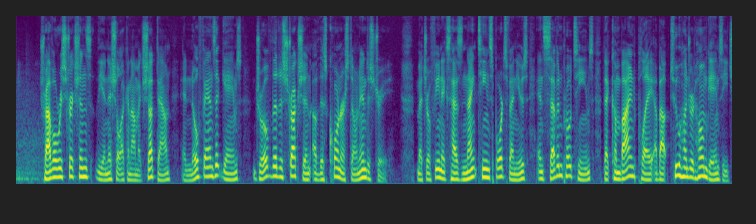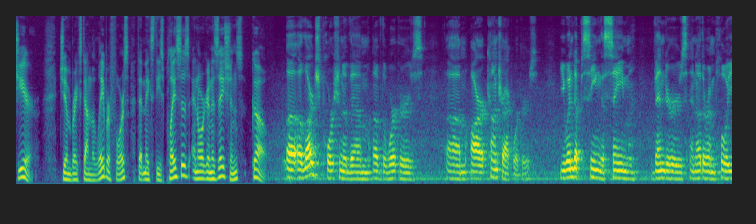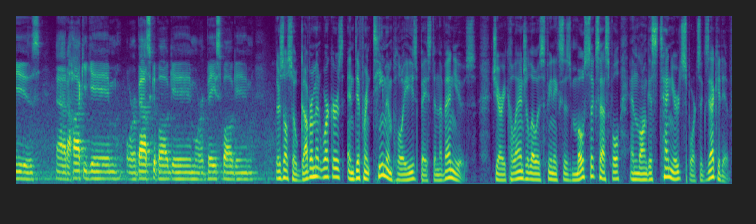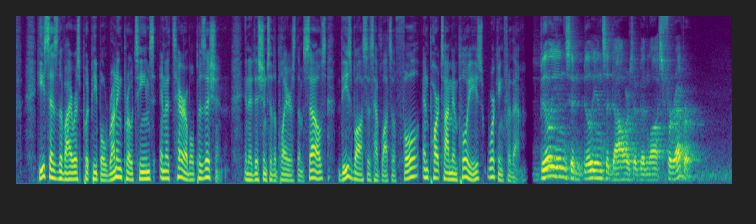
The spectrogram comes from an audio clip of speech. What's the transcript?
Travel restrictions, the initial economic shutdown, and no fans at games drove the destruction of this cornerstone industry. Metro Phoenix has 19 sports venues and seven pro teams that combined play about 200 home games each year. Jim breaks down the labor force that makes these places and organizations go. A, a large portion of them, of the workers, um, are contract workers. You end up seeing the same vendors and other employees at a hockey game or a basketball game or a baseball game there's also government workers and different team employees based in the venues. Jerry Colangelo is Phoenix's most successful and longest tenured sports executive. He says the virus put people running pro teams in a terrible position. In addition to the players themselves, these bosses have lots of full and part time employees working for them. Billions and billions of dollars have been lost forever.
